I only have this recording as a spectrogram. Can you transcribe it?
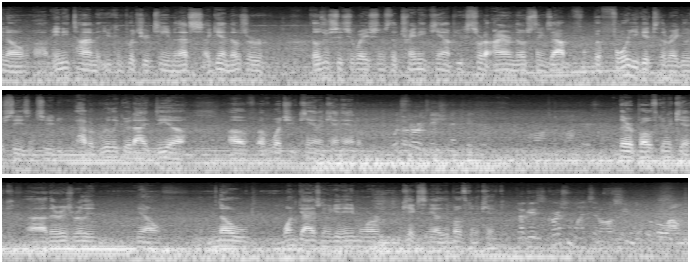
you know uh, any time that you can put your team and that's again those are those are situations that training camp you sort of iron those things out before, before you get to the regular season so you have a really good idea of, of what you can and can't handle. What's the rotation at kicker on, on Thursday? they're both going to kick. Uh, there is really you know no one guy's going to get any more kicks than the other they're both going to kick Doug, has Carson Wentz at all seemed overwhelmed?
